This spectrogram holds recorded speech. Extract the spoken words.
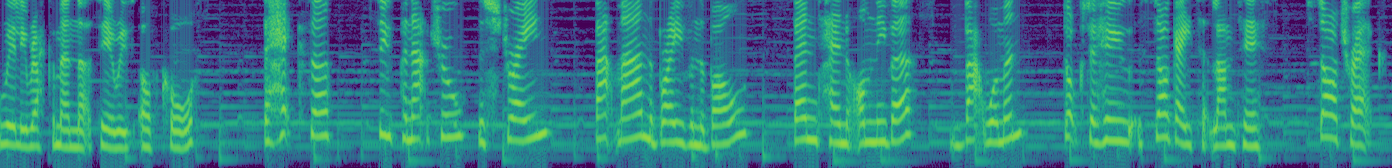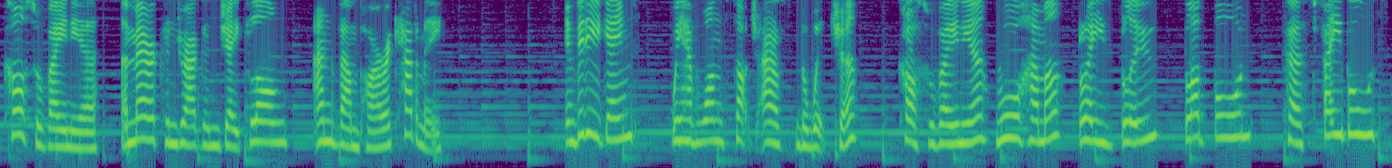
Really recommend that series, of course. The Hexer, Supernatural, The Strain, Batman, The Brave and the Bold, Ben 10 Omniverse, Batwoman, Doctor Who, Stargate Atlantis, Star Trek, Castlevania, American Dragon Jake Long, and Vampire Academy. In video games, we have ones such as The Witcher, Castlevania, Warhammer, BlazBlue, Bloodborne, Cursed Fables,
